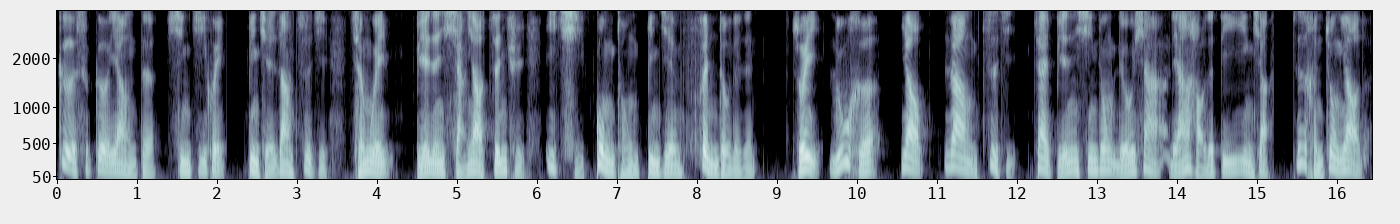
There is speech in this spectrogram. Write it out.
各式各样的新机会，并且让自己成为别人想要争取、一起共同并肩奋斗的人。所以，如何要让自己在别人心中留下良好的第一印象？这是很重要的，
